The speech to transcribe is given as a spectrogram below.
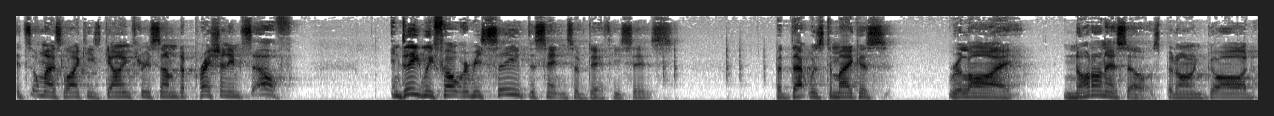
it's almost like he's going through some depression himself. Indeed, we felt we received the sentence of death, he says. But that was to make us rely not on ourselves, but on God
